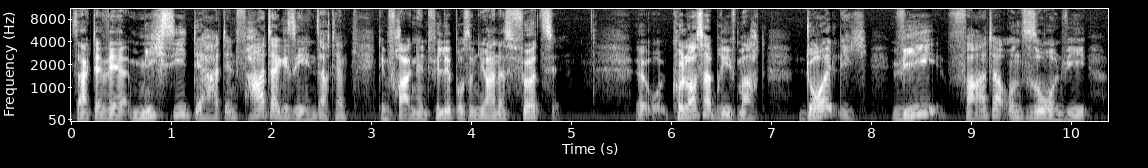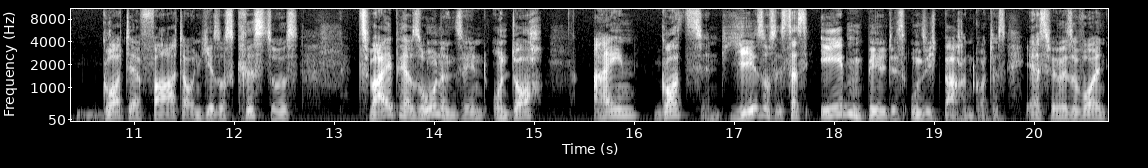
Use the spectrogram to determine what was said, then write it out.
sagt er, wer mich sieht, der hat den Vater gesehen, sagt er dem fragenden Philippus in Johannes 14. Äh, Kolosserbrief macht deutlich, wie Vater und Sohn, wie Gott der Vater und Jesus Christus zwei Personen sind und doch ein Gott sind. Jesus ist das Ebenbild des unsichtbaren Gottes. Er ist, wenn wir so wollen,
